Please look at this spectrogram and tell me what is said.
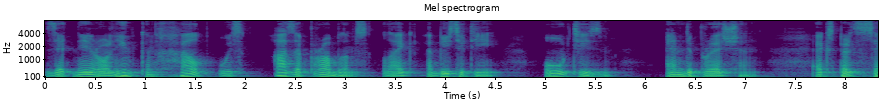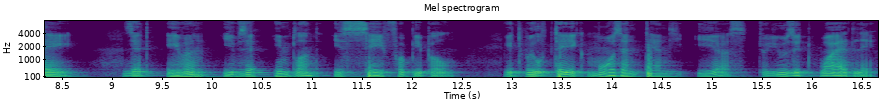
that Neuralink can help with other problems like obesity, autism, and depression. Experts say that even if the implant is safe for people, it will take more than 10 years to use it widely.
